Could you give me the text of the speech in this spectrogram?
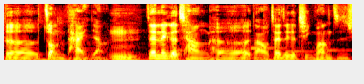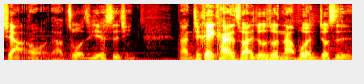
的状态，这样。嗯，在那个场合，然后在这个情况之下，哦，然后做这些事情，啊，你就可以看得出来，就是说拿破仑就是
